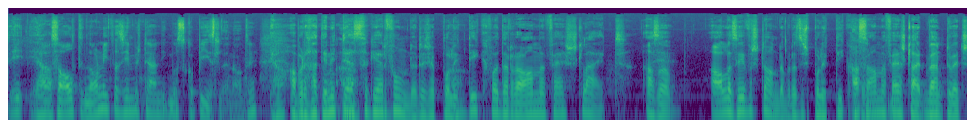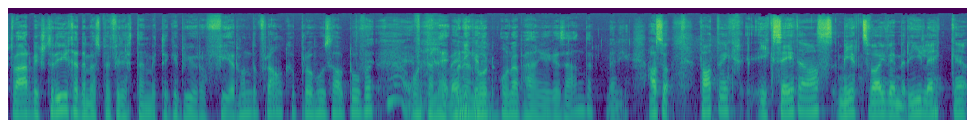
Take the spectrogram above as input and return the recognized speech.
ich, ich, habe das Alter noch nicht, dass ich immer ständig muss bisseln muss. Ja, aber das hat ja nicht die ah. SRG erfunden. Das ist eine Politik, die den Rahmen festlegt. Also alles einverstanden, aber das ist Politik, die also, Rahmen festlegt. Wenn du die Werbung streichen dann müsste man vielleicht dann mit der Gebühr auf 400 Franken pro Haushalt rauf. Nein, und dann hat man nur unabhängige Sender. Weniger. Also, Patrick, ich sehe das. Wir zwei, wenn wir einlegen,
